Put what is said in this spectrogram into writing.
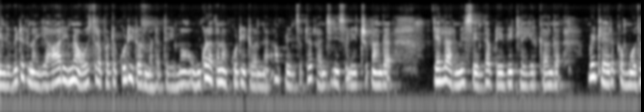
எங்கள் வீட்டுக்கு நான் யாரையுமே அவசரப்பட்டு கூட்டிகிட்டு வர மாட்டேன் தெரியுமா? உங்களை தான் நான் கூட்டிகிட்டு வந்தேன் அப்படின்னு சொல்லிட்டு ரஞ்சினி சொல்லிட்டு இருக்காங்க. எல்லாருமே சேர்ந்து அப்படியே வீட்டில் இருக்காங்க. வீட்டில் இருக்கும்போது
